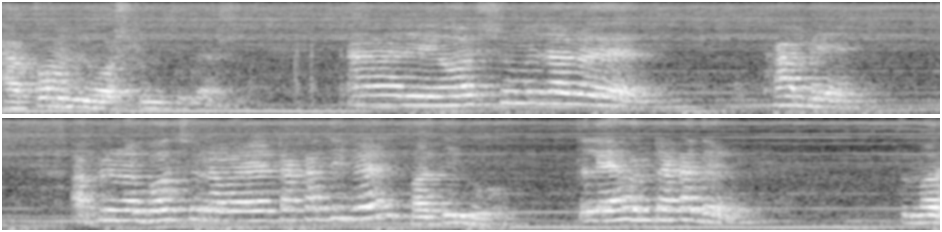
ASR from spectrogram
থাকো আমি ওয়াশরুম থেকে আসি আরে ওয়াশরুমে যাবেন থামেন আপনারা বলছেন আমার টাকা দিবেন বা দিব তাহলে এখন টাকা দেন তোমার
